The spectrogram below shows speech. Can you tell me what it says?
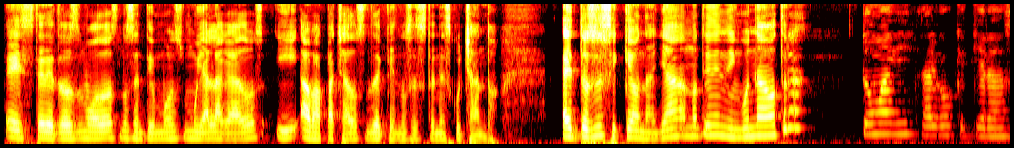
Este, de todos modos, nos sentimos muy halagados y abapachados de que nos estén escuchando. Entonces, sí, ¿qué onda? ¿Ya no tienen ninguna otra? Tú, Maggie, algo que quieras.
